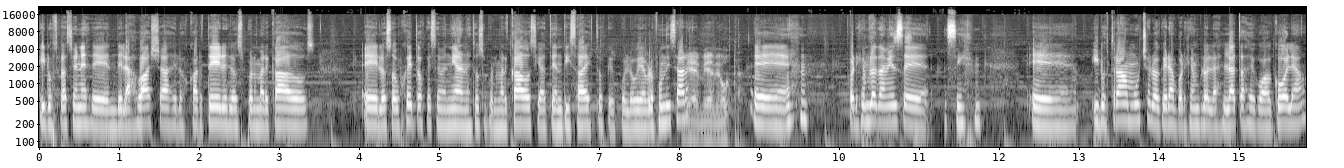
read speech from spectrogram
ilustraciones de, las vallas, de los carteles, los supermercados, eh, los objetos que se vendían en estos supermercados y atentis a esto, que pues lo voy a profundizar. Bien, bien, me gusta. Eh, por ejemplo, también se sí, eh, ilustraba mucho lo que eran, por ejemplo, las latas de Coca-Cola,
